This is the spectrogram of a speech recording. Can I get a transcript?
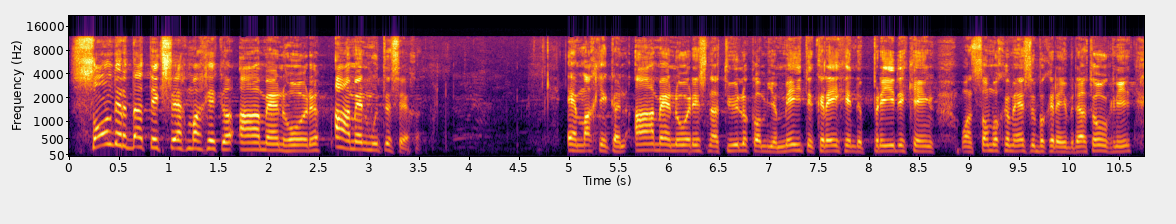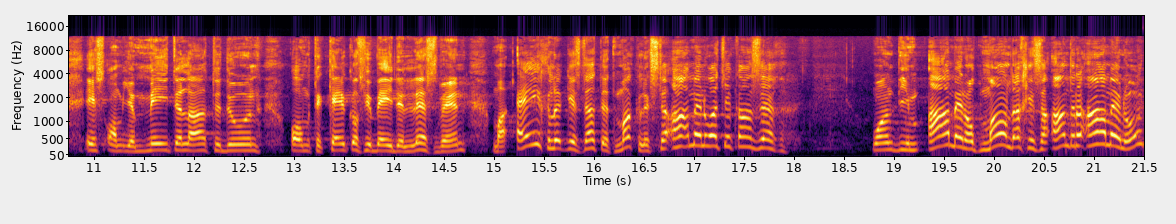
zonder dat ik zeg mag ik een amen horen, amen moeten zeggen. En mag ik een amen horen is natuurlijk om je mee te krijgen in de prediking. Want sommige mensen begrijpen dat ook niet. Is om je mee te laten doen. Om te kijken of je bij de les bent. Maar eigenlijk is dat het makkelijkste amen wat je kan zeggen. Want die amen op maandag is een andere amen hoor.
